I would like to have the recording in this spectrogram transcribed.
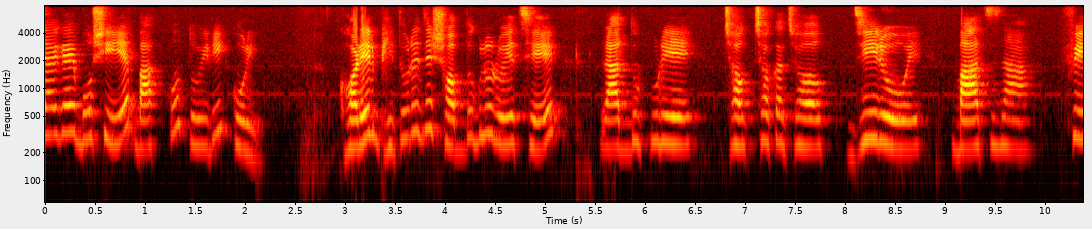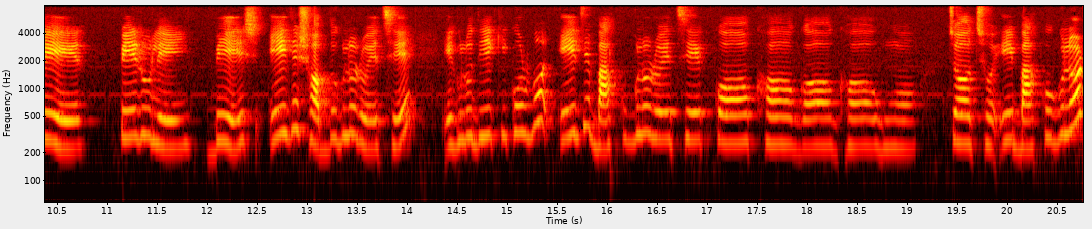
জায়গায় বসিয়ে বাক্য তৈরি করি। ঘরের ভিতরে যে শব্দগুলো রয়েছে, রাত দুপুরে ঝকঝকা ঝক, জিরোয়, বাজনা, ফের, পেরুলেই, বেশ, এই যে শব্দগুলো রয়েছে, এগুলো দিয়ে কি করব? এই যে বাক্যগুলো রয়েছে, ক, খ, গ, ঘ চ, ছ, এই বাক্যগুলোর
